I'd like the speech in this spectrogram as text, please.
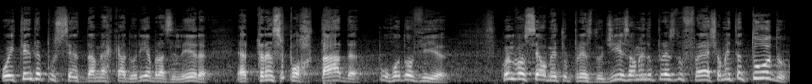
80% da mercadoria brasileira é transportada por rodovia. Quando você aumenta o preço do diesel, aumenta o preço do frete, aumenta tudo.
